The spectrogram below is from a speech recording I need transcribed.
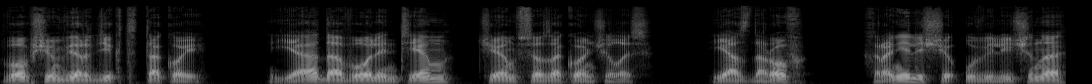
В общем, вердикт такой. Я доволен тем, чем все закончилось. Я здоров, хранилище увеличено,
